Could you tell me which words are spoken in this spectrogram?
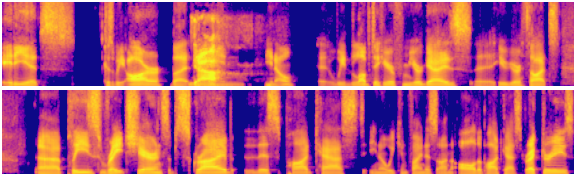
idiots because we are, but yeah, I mean, you know, eh, we'd love to hear from your guys, uh, hear your thoughts. Uh, please rate, share, and subscribe this podcast. You know, we can find us on all the podcast directories.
